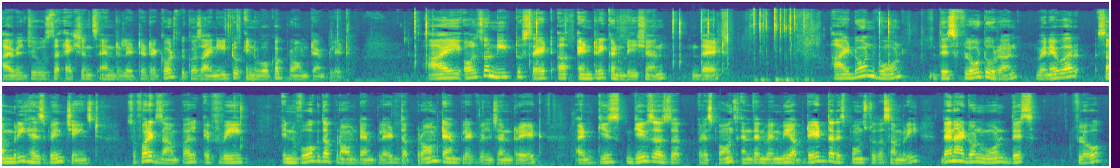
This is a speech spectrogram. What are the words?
I will choose the actions and related records because I need to invoke a prompt template. I also need to set a entry condition that I don't want this flow to run whenever summary has been changed. So for example, if we invoke the prompt template, the prompt template will generate and gives, gives us the response. And then when we update the response to the summary, then I don't want this flow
